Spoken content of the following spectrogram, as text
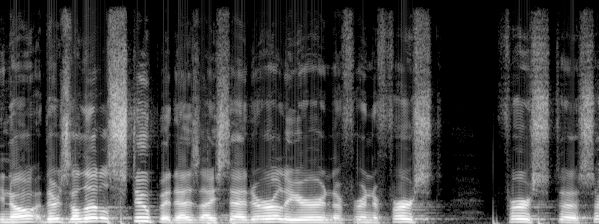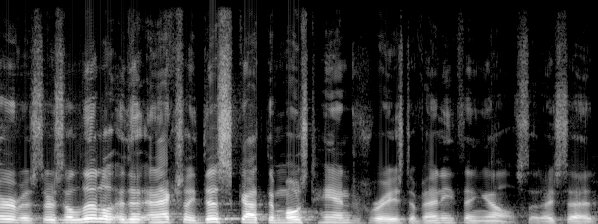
You know, there's a little stupid, as I said earlier in the, in the first first uh, service, there's a little, and actually, this got the most hand raised of anything else that I said.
